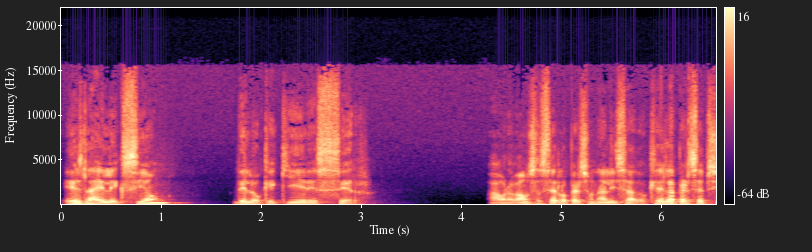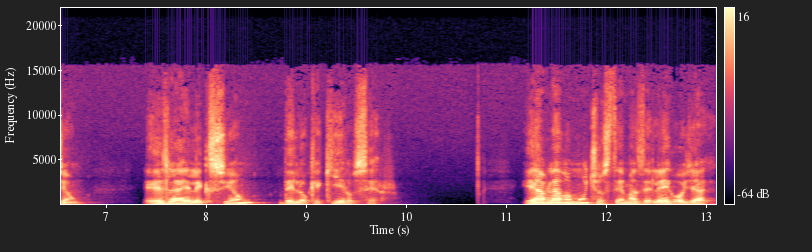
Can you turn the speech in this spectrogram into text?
Es la elección de lo que quieres ser. Ahora, vamos a hacerlo personalizado. ¿Qué es la percepción? Es la elección de lo que quiero ser. He hablado muchos temas del ego, ya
